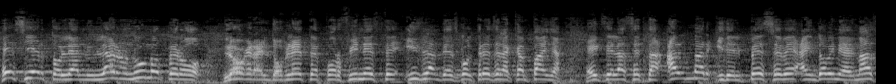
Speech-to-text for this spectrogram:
Es cierto, le anularon uno, pero logra el doblete por fin este islandés, gol 3 de la campaña. Ex de la Z Almar y del PSV Eindhoven y además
